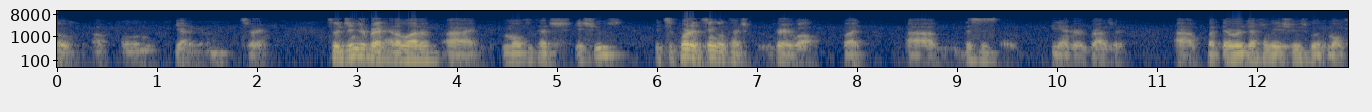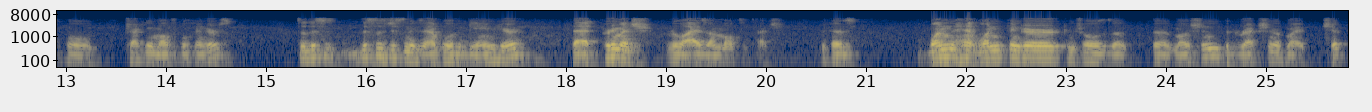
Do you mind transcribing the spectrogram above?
oh, yeah, sorry. So Gingerbread had a lot of uh, multi-touch issues. It supported single touch very well, but uh, this is the Android browser. Uh, but there were definitely issues with multiple tracking multiple fingers. So this is this is just an example of a game here that pretty much relies on multi-touch because one hand, one finger controls the, the motion, the direction of my chip,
